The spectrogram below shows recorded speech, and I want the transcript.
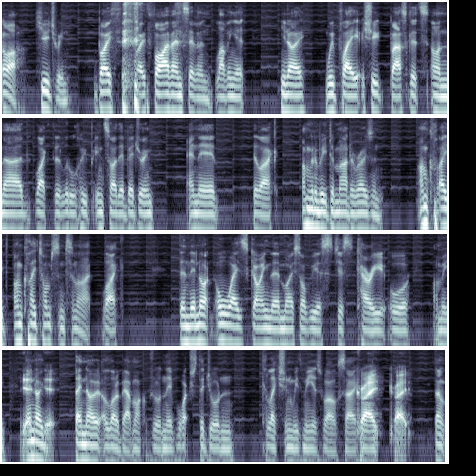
Oh, huge win. Both both five and seven, loving it. You know, we play shoot baskets on uh, like the little hoop inside their bedroom, and they're they're like, "I'm gonna be DeMar DeRozan. I'm Klay. I'm Klay Thompson tonight." Like, then they're not always going the most obvious, just Curry or I mean, Yeah, they know yeah. they know a lot about Michael Jordan. They've watched the Jordan collection with me as well, so Great, great. don't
